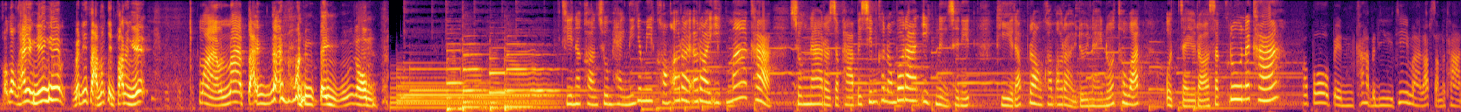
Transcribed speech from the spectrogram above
เขาวตอกแท้อย่างนี้อย่างนี้เบ็ดที่สามต้องติดฟันอย่างนี้แหมมันแน่ใจแน่นอนจริงๆคุณผู้ชม ที่นครชุมแห่งนี้ยังมีของอร่อยๆอีกมากค่ะ ช่วงหน้าเราจะพาไปชิมขนมโบราณอีกหนึ่งชนิด ที่รับรองความอร่อยโดยนายโนทวัฒน์อดใจรอสักครู่นะคะ พ่อโป้เป็นข้าบดีที่มารับสัมปทาน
